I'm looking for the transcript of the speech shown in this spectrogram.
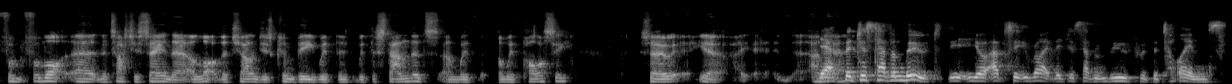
from, from what uh, Natasha's saying there, a lot of the challenges can be with the with the standards and with and with policy. So yeah, yeah, but just haven't moved. You're absolutely right. They just haven't moved with the times.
